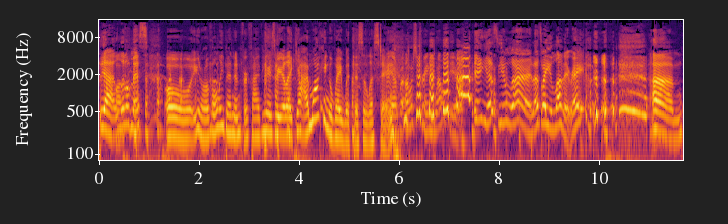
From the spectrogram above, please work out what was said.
yeah, little miss. Oh, you know, I've only been in for five years. Where you're like, yeah, I'm walking away with this listing. Yeah, but I was trained well here. yes, you were. That's why you love it, right? um,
